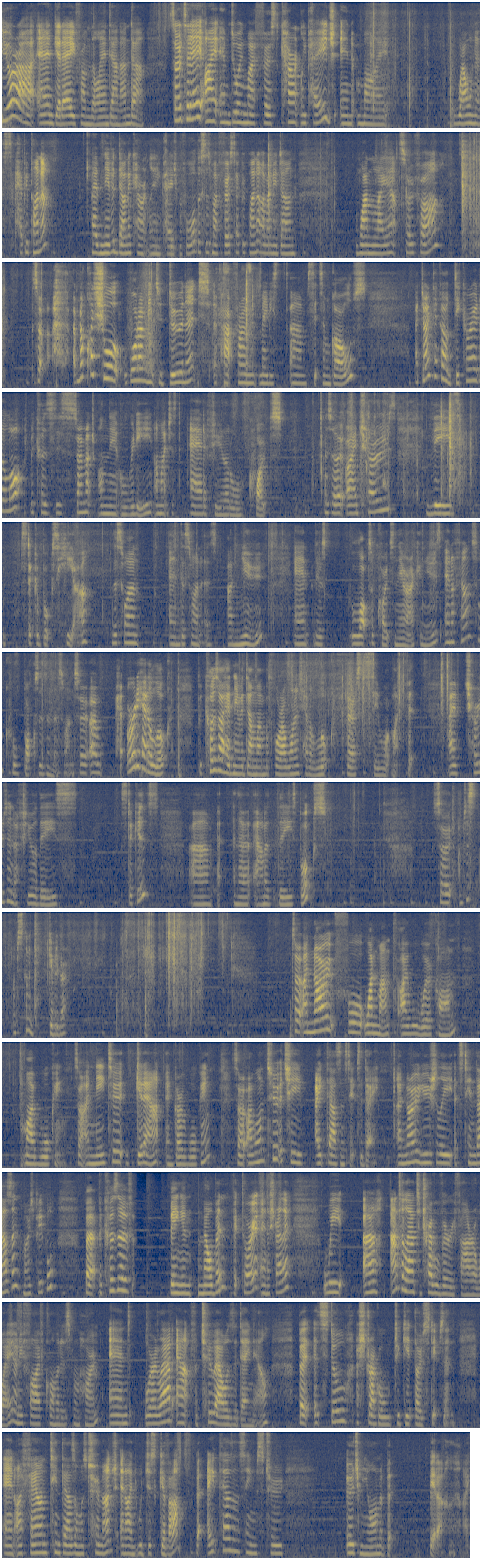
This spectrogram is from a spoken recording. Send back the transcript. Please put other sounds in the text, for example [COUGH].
Kia and g'day from the land down under. So today I am doing my first currently page in my wellness happy planner. I've never done a currently page before. This is my first happy planner. I've only done one layout so far. So [SIGHS] I'm not quite sure what I'm meant to do in it apart from maybe um, set some goals. I don't think I'll decorate a lot because there's so much on there already. I might just add a few little quotes. So I chose these sticker books here. This one and this one is are new and there's lots of quotes in there I can use and I found some cool boxes in this one. So I already had a look because I had never done one before I wanted to have a look first to see what might fit I've chosen a few of these stickers um, and they're out of these books. So I'm just I'm just gonna give it a go. So I know for one month I will work on my walking. So I need to get out and go walking. So I want to achieve 8,000 steps a day. I know usually it's 10,000, most people, but because of being in Melbourne, Victoria and Australia, we are, aren't allowed to travel very far away, only five kilometres from home, and we're allowed out for two hours a day now, but it's still a struggle to get those steps in. And I found 10,000 was too much and I would just give up, but 8,000 seems to urge me on a bit better. I,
